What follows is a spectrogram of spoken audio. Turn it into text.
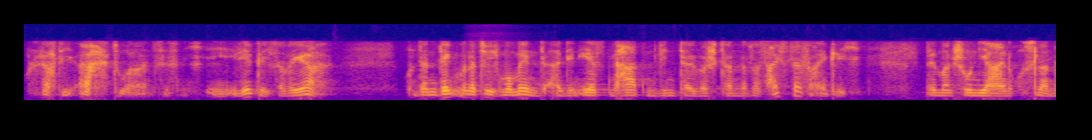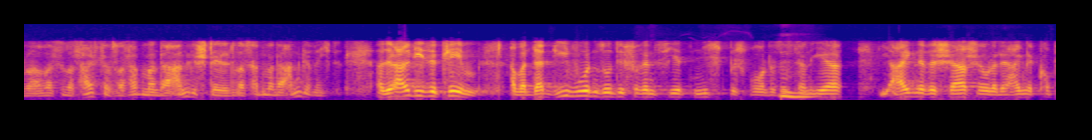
Und dann dachte ich, ach, du ahnst es nicht. Wirklich, aber ja. Und dann denkt man natürlich, Moment, an den ersten harten Winter überstanden hat. Was heißt das eigentlich? Wenn man schon ein Jahr in Russland war. Was, was heißt das? Was hat man da angestellt? Was hat man da angerichtet? Also all diese Themen. Aber da, die wurden so differenziert nicht besprochen. Das ist dann mhm. eher die eigene Recherche oder der eigene Kopf,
